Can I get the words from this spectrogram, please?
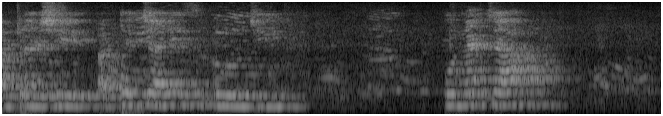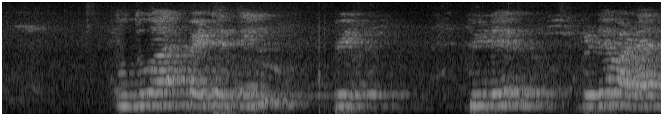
अठराशे अठ्ठेचाळीस रोजी पुण्याच्या बुधवार पेठेतील भि भिडे भिडेवाड्यात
